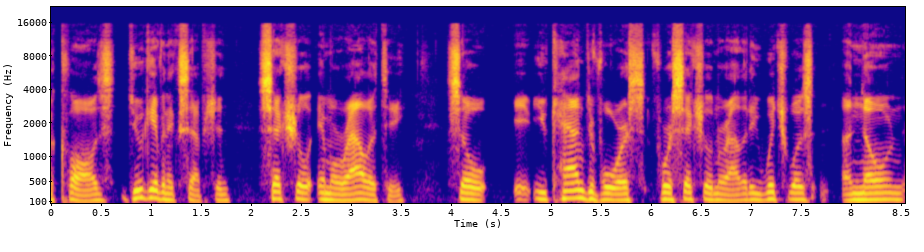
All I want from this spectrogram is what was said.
a clause, do give an exception, sexual immorality. So you can divorce for sexual immorality, which was a known,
